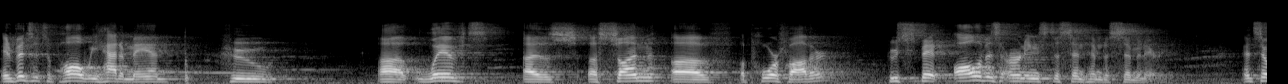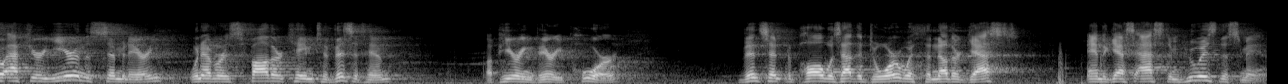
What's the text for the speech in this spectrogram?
In Vincent de Paul, we had a man who uh, lived as a son of a poor father who spent all of his earnings to send him to seminary. And so, after a year in the seminary, whenever his father came to visit him, appearing very poor, Vincent de Paul was at the door with another guest, and the guest asked him, Who is this man?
